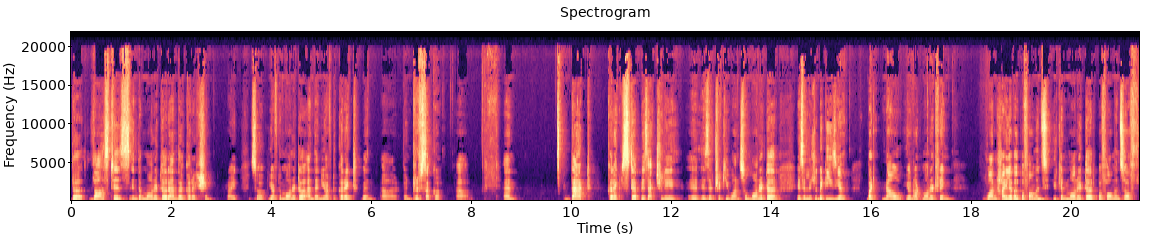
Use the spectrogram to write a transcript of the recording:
The last is in the monitor and the correction right? So you have to monitor and then you have to correct when uh, when drifts occur. Uh, and that correct step is actually is a tricky one. So monitor is a little bit easier but now you're not monitoring one high level performance. You can monitor performance of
